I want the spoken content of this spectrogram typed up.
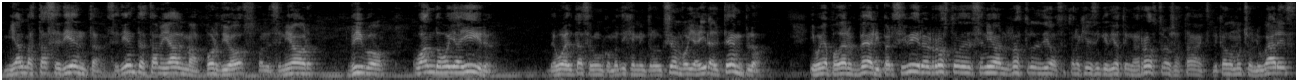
mi alma está sedienta, sedienta está mi alma por Dios, por el Señor, vivo. ¿Cuándo voy a ir? De vuelta, según como dije en la introducción, voy a ir al templo y voy a poder ver y percibir el rostro del Señor, el rostro de Dios. Esto no quiere decir que Dios tenga rostro, ya está explicado en muchos lugares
